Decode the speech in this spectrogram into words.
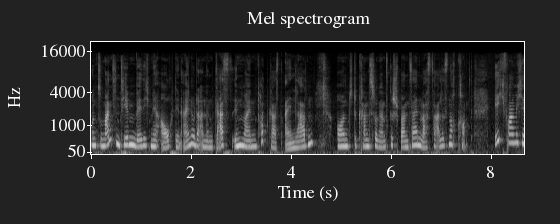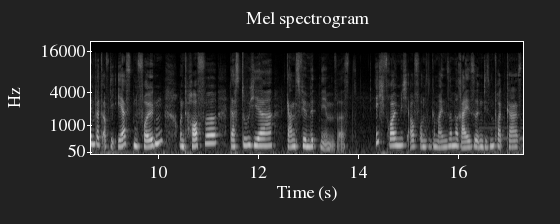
Und zu manchen Themen werde ich mir auch den einen oder anderen Gast in meinen Podcast einladen. Und du kannst schon ganz gespannt sein, was da alles noch kommt. Ich freue mich jedenfalls auf die ersten Folgen und hoffe, dass du hier ganz viel mitnehmen wirst. Ich freue mich auf unsere gemeinsame Reise in diesem Podcast.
